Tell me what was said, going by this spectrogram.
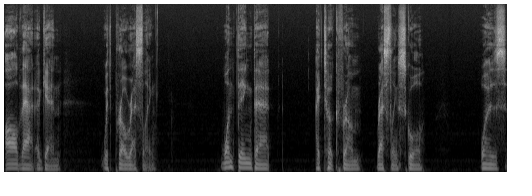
all that again with pro wrestling. One thing that I took from wrestling school was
